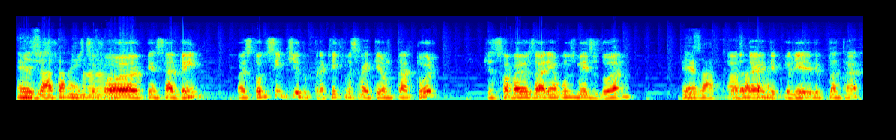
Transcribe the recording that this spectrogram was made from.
Exatamente. Se você ah. for pensar bem, faz todo sentido. Para que, que você vai ter um trator que só vai usar em alguns meses do ano? Exato. Na hora exatamente. de colher e de plantar.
